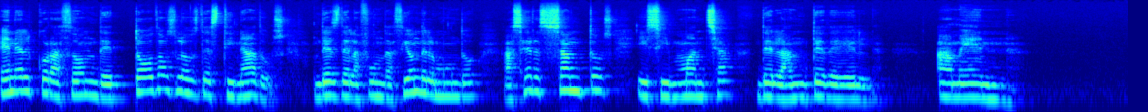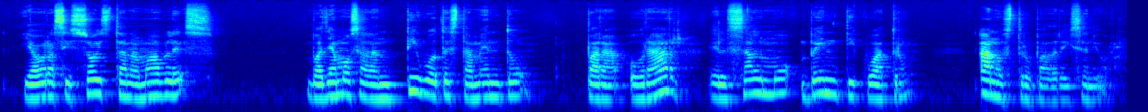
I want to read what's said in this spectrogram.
en el corazón de todos los destinados desde la fundación del mundo a ser santos y sin mancha delante de Él. Amén. Y ahora si sois tan amables, vayamos al Antiguo Testamento para orar el Salmo 24 a nuestro Padre y Señor.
